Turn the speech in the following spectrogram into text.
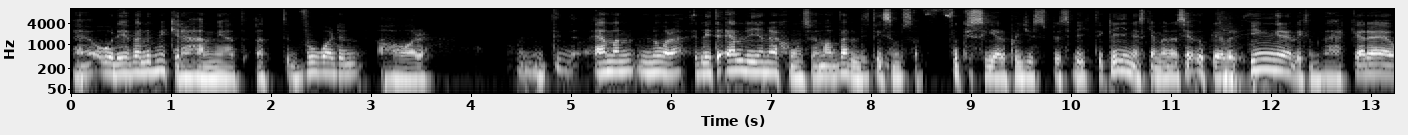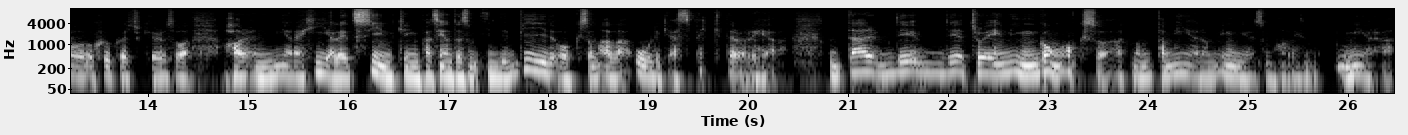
Eh, och det är väldigt mycket det här med att, att vården har... Är man några, lite äldre generation så är man väldigt liksom fokuserad på just specifikt det kliniska. Men jag upplever yngre liksom läkare och sjuksköterskor och så har en mera helhetssyn kring patienten som individ och som alla olika aspekter av det hela. Så där, det, det tror jag är en ingång också, att man tar med de yngre som har liksom mera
